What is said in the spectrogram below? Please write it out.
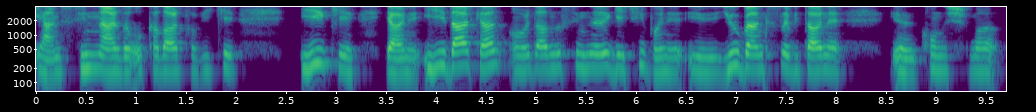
yani Sinler de o kadar tabii ki iyi ki yani iyi derken oradan da Sinler'e geçeyim hani Eubanks'la bir tane konuşma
